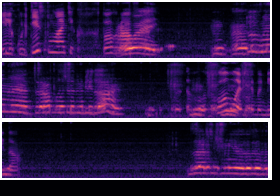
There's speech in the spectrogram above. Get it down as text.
Или культіст лунатик. Хто грав? Ой. М, а Тут в мене трапилася одна біда. З головою в тебе біда. Зараз ніж мені до тебе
